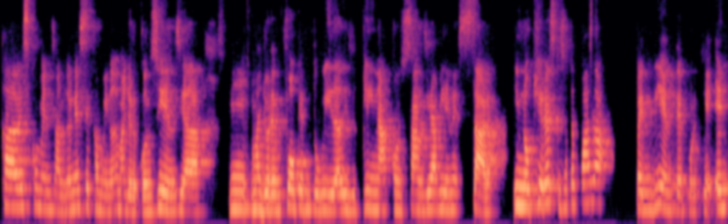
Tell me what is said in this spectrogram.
cada vez comenzando en ese camino de mayor conciencia, mayor enfoque en tu vida, disciplina, constancia, bienestar, y no quieres que eso te pasa pendiente, porque en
